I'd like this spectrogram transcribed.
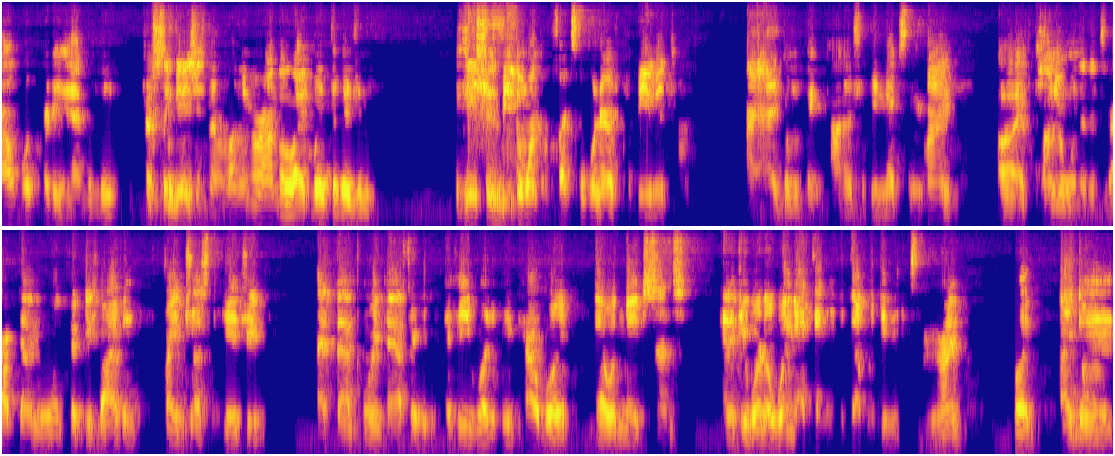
Cowboy pretty handily. Justin Gaethje's been running around the lightweight division. He should be the one who fights the winner of Khabib. I, I don't think Conor should be next in line. Uh, if Conor wanted to drop down to 155 and fight Justin Gaethje, at that point, after he, if he were to beat Cowboy, that would make sense. And if he were to win that, then he would definitely be next in line. But I don't.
